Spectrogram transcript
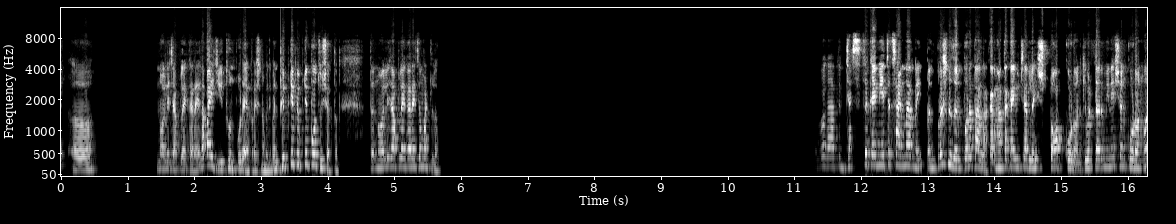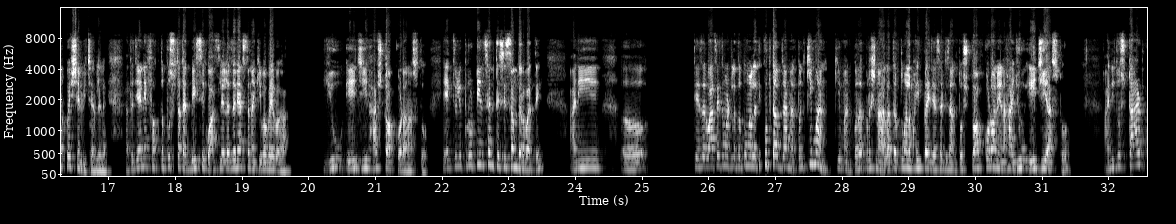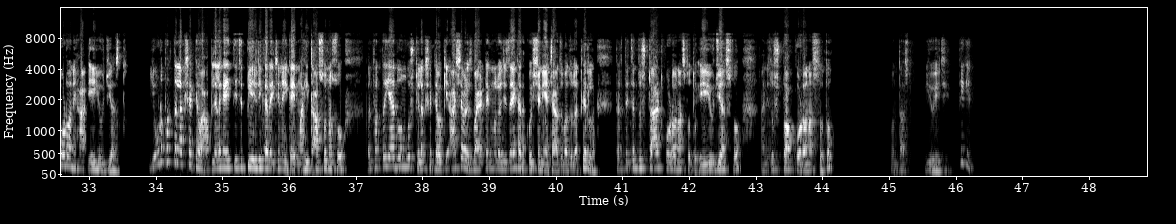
नॉलेज अप्लाय करायला पाहिजे इथून पुढे या प्रश्नामध्ये. पण फिफ्टी फिफ्टी पोहोचू शकतात. तर नॉलेज अप्लाय करायचं म्हटलं. बघा आता जास्त काही मी याच्यात सांगणार नाही पण प्रश्न जर परत आला कारण आता काय विचारलंय? स्टॉप कोडॉन किंवा टर्मिनेशन कोडॉनवर क्वेश्चन विचारलेला आहे. आता ज्याने फक्त पुस्तकात बेसिक वाचलेलं जरी असतं ना की बाबा हे बघा युएजी हा स्टॉप कोडॉन असतो. ऍक्च्युली प्रोटीन सिंथेसिस संदर्भात आहे. आणि ते जर वाचायचं म्हटलं तर तुम्हाला ते खूप टफ जाणार. पण किमान किमान परत प्रश्न आला तर तुम्हाला माहीत पाहिजे यासाठी सांगतो. स्टॉप कोडॉन आहे ना हा युएजी असतो. आणि जो स्टार्ट कोडॉन आहे हा एयुजी असतो. एवढं फक्त लक्षात ठेवा. आपल्याला काही त्याच्यात पीएचडी करायची नाही काही माहीत असो नसो. पण फक्त या दोन गोष्टी लक्षात ठेवा की अशा वेळेस बायोटेक्नॉलॉजीचा एखादा क्वेश्चन याच्या आजूबाजूला फिरला तर त्याच्यात जो स्टार्ट कोडॉन असतो तो एयुजी असतो. आणि जो स्टॉप कोडॉन असतो तो कोणता असतो? युएजी ठीक आहे?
